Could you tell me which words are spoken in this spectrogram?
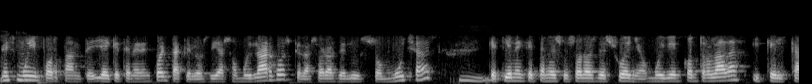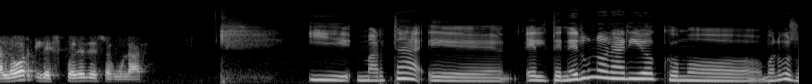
Es muy importante y hay que tener en cuenta que los días son muy largos, que las horas de luz son muchas, mm. que tienen que tener sus horas de sueño muy bien controladas y que el calor les puede desregular. Y Marta, eh, el tener un horario como bueno pues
